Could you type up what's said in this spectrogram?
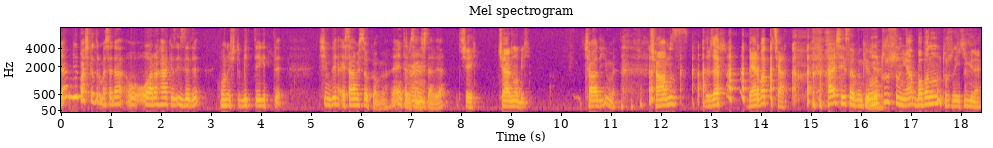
Yani bir başkadır mesela o, o ara herkes izledi. Konuştu, bitti, gitti. Şimdi esamesi okunmuyor. Ne enteresan Hmm. işler ya. Şey Çernobil. Çağ değil mi? Çağımız özer. Berbat bir çağ. Her şey sabun köpüğü. Unutursun ya. Babanı unutursun iki güne.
